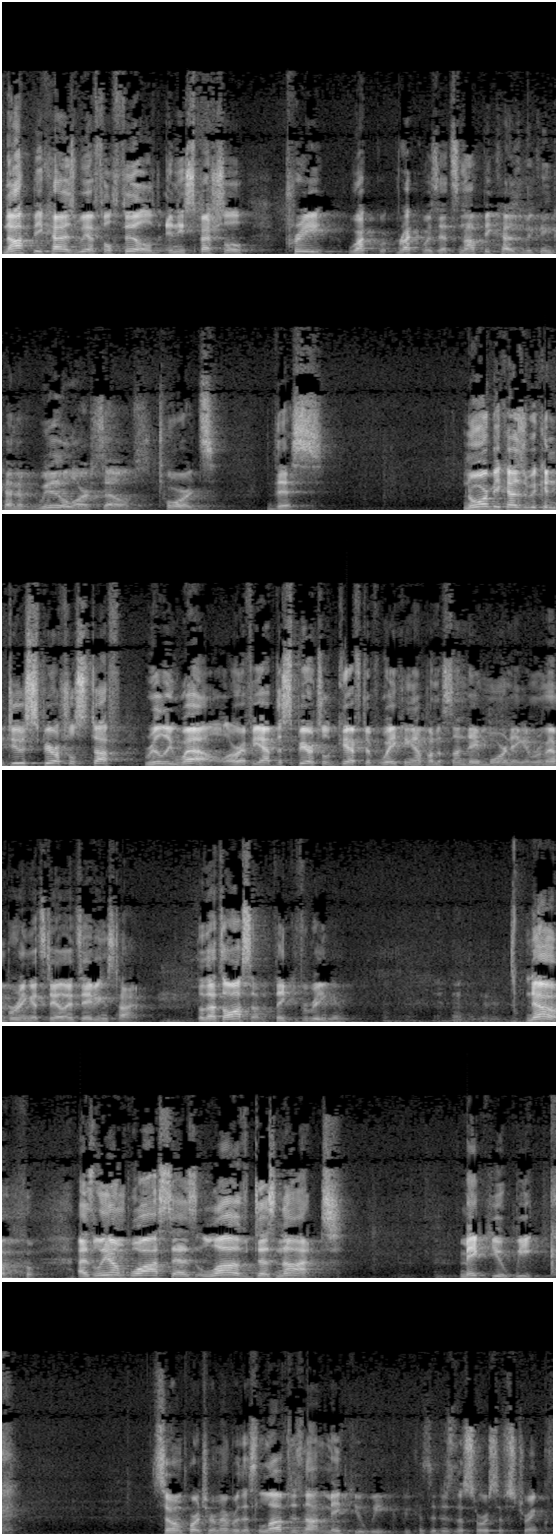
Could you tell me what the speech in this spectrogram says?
Not because we have fulfilled any special prerequisites, not because we can kind of will ourselves towards this, nor because we can do spiritual stuff really well, or if you have the spiritual gift of waking up on a Sunday morning and remembering it's daylight savings time. So that's awesome. Thank you for being here. No, as Léon Bloy says, love does not make you weak. So important to remember this. Love does not make you weak because it is the source of strength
